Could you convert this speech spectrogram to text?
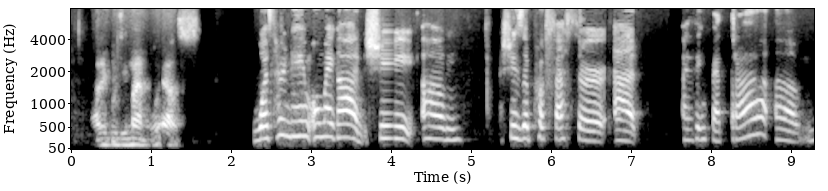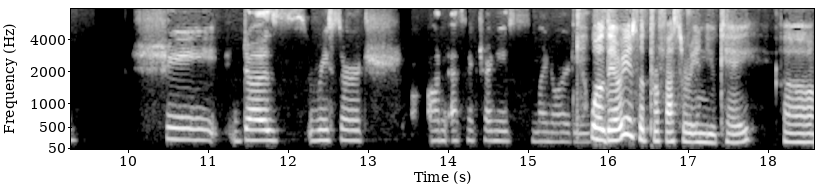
Arif Budiman. Who else? What's her name? Oh my God. She um she's a professor at I think Petra. Um, she does research on ethnic Chinese minorities? Well, there is a professor in UK. Uh,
